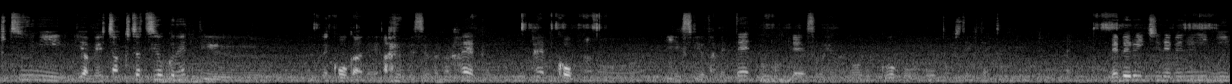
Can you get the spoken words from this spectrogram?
普通にいやめちゃくちゃ強くねっていう、ね、効果であるんですよだから早く早くこうあの EXP を貯めて、えー、その辺のをこうオープンしていきたいと、はい、レベル1レベル2に、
